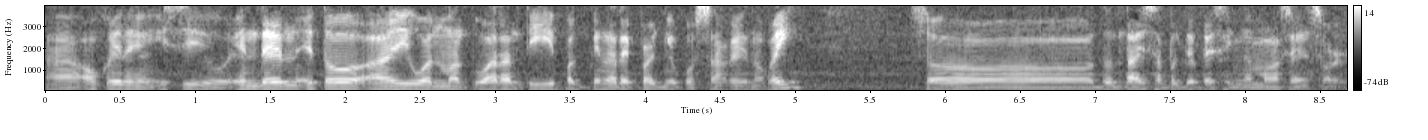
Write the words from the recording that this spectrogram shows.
ah, okay na yung ECU. And then ito ay 1 month warranty pag pina-repair nyo po sa akin, okay? So, doon tayo sa pagte-testing ng mga sensor.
